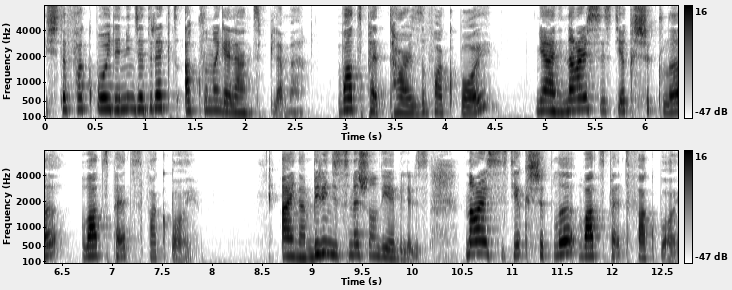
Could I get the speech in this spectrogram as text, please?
işte fuckboy denince direkt aklına gelen tipleme. Wattpad tarzı fuckboy. Yani narsist, yakışıklı, Wattpad fuckboy. Aynen birincisine şunu diyebiliriz. Narsist, yakışıklı, Wattpad fuckboy.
